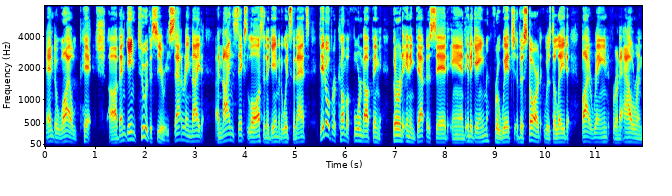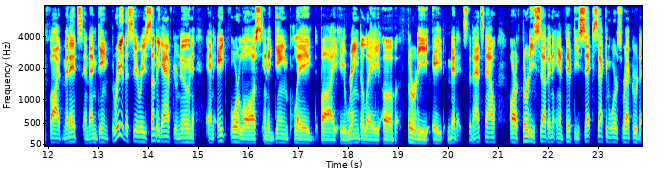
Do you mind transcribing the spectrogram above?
and a wild pitch. Uh, then game two of the series, Saturday night, a 9-6 loss in a game in which the Nats did overcome a 4-0 third inning deficit, and in a game for which the start was delayed by rain for an hour and five minutes. And then game three of the series, Sunday afternoon, an 8-4 loss in a game plagued by a rain delay of 38 minutes. The Nats now are 37 and 56, second worst record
